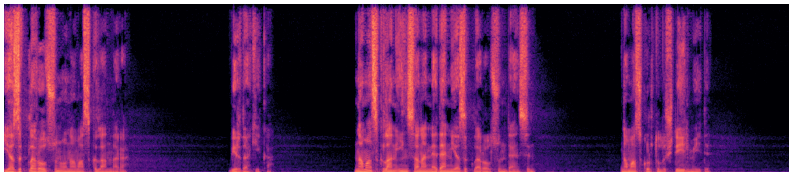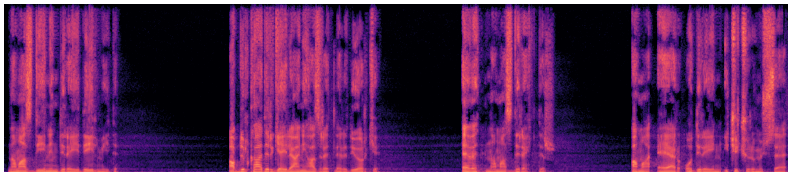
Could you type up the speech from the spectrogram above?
yazıklar olsun o namaz kılanlara. Bir dakika. Namaz kılan insana neden yazıklar olsun densin? Namaz kurtuluş değil miydi? Namaz dinin direği değil miydi? Abdülkadir Geylani Hazretleri diyor ki, Evet namaz direktir. Ama eğer o direğin içi çürümüşse,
